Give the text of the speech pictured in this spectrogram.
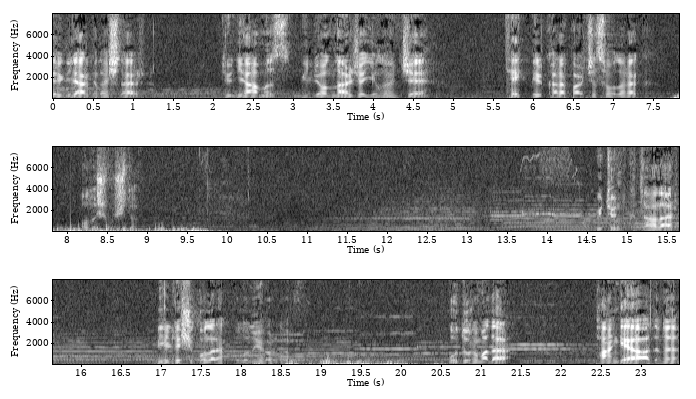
Sevgili arkadaşlar, dünyamız milyonlarca yıl önce tek bir kara parçası olarak oluşmuştu. Bütün kıtalar birleşik olarak bulunuyordu. Bu duruma da Pangea adını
